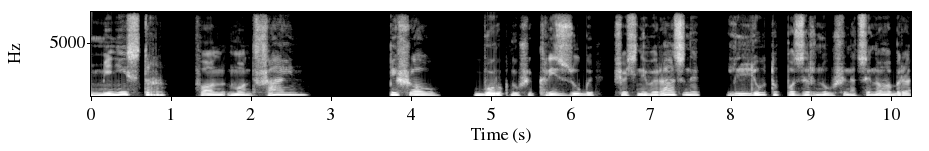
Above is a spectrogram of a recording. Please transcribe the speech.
Міністр фон Монтшайн пішов, буркнувши крізь зуби щось невиразне і люто позирнувши на цинобра,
